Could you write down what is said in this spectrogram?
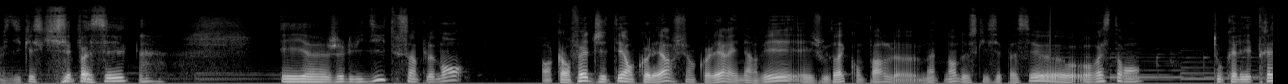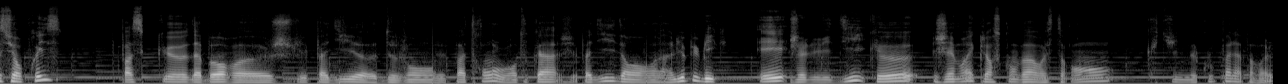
je dis qu'est-ce qui s'est passé? Et euh, je lui dis tout simplement qu'en fait j'étais en colère, je suis en colère, énervé, et je voudrais qu'on parle maintenant de ce qui s'est passé au, restaurant. Donc elle est très surprise parce que d'abord je lui ai pas dit devant le patron ou en tout cas je l'ai pas dit dans un lieu public. Et je lui ai dit que j'aimerais que lorsqu'on va au restaurant, que tu ne me coupes pas la parole,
